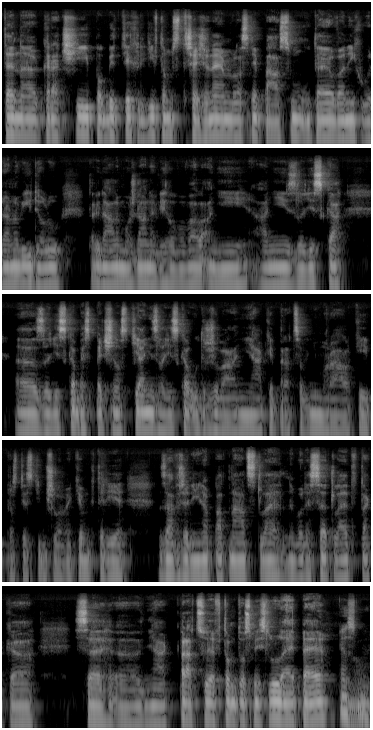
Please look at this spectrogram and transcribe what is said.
ten kratší pobyt těch lidí v tom střeženém vlastně pásmu utajovaných uranových dolů tak dále možná nevyhovoval ani, ani z hlediska Eh, z hlediska bezpečnosti ani z hlediska udržování nějaké pracovní morálky. Prostě s tím člověkem, který je zavřený na 15 let nebo 10 let, tak eh, se eh, nějak pracuje v tomto smyslu lépe No,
